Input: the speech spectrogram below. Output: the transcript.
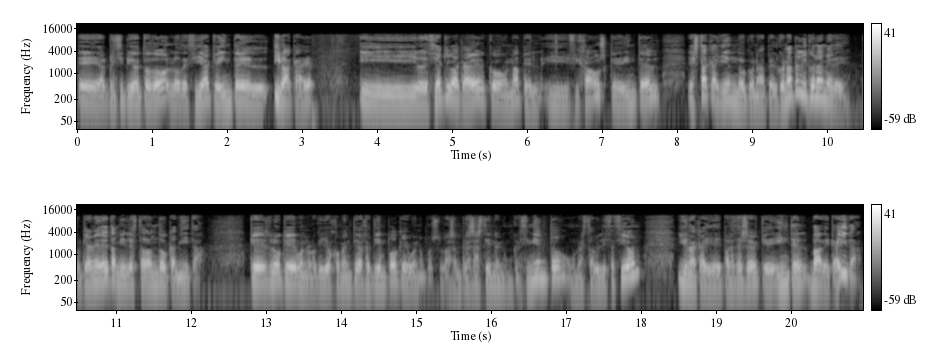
Eh, al principio de todo lo decía que Intel iba a caer. Y lo decía que iba a caer con Apple. Y fijaos que Intel está cayendo con Apple. Con Apple y con AMD. Porque AMD también le está dando cañita que es lo que, bueno, lo que yo os comenté hace tiempo, que bueno, pues las empresas tienen un crecimiento, una estabilización y una caída. Y parece ser que Intel va de caída.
